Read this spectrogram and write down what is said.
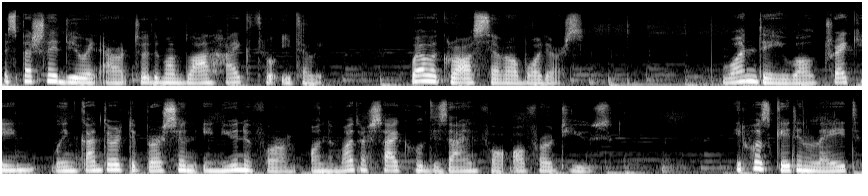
especially during our Tour du Mont Blanc hike through Italy, where we crossed several borders. One day while trekking, we encountered a person in uniform on a motorcycle designed for off-road use. It was getting late,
